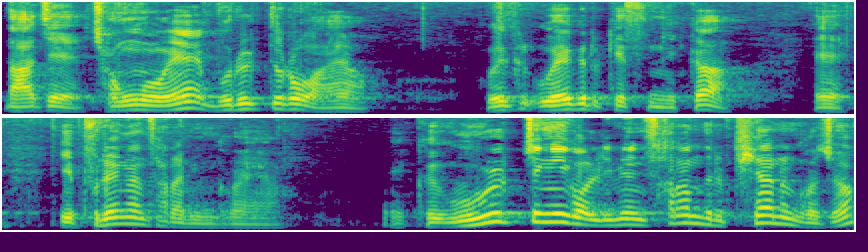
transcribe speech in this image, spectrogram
낮에 정오에 물을 뜨러 와요. 왜, 그- 왜 그렇겠습니까? 예, 이 불행한 사람인 거예요. 예, 그 우울증이 걸리면 사람들을 피하는 거죠.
